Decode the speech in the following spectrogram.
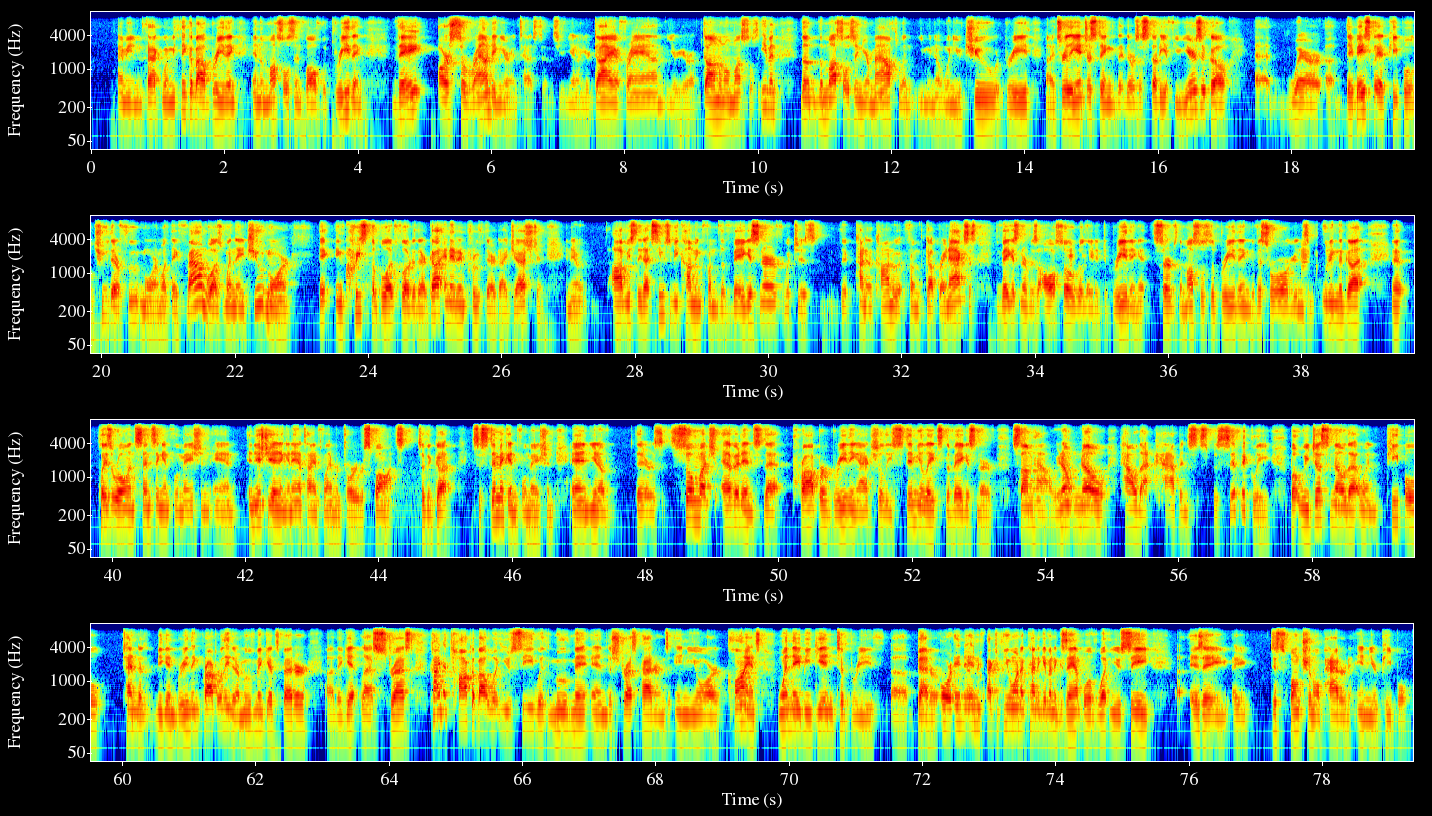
I mean in fact when we think about breathing and the muscles involved with breathing they are surrounding your intestines. You, you know your diaphragm your, your abdominal muscles even the, the muscles in your mouth when you know when you chew or breathe. Uh, it's really interesting that there was a study a few years ago uh, where uh, they basically had people chew their food more and what they found was when they chewed more it increased the blood flow to their gut and it improved their digestion. And you know obviously that seems to be coming from the vagus nerve which is the kind of the conduit from the gut brain axis. The vagus nerve is also related to breathing. It serves the muscles of breathing, the visceral organs, including the gut. It plays a role in sensing inflammation and initiating an anti-inflammatory response to the gut systemic inflammation. And you know, there's so much evidence that proper breathing actually stimulates the vagus nerve somehow. We don't know how that happens specifically, but we just know that when people tend to begin breathing properly, their movement gets better, uh, they get less stressed. Kind of talk about what you see with movement and the stress patterns in your clients when they begin to breathe uh, better. Or, in, in fact, if you want to kind of give an example of what you see uh, is a, a dysfunctional pattern in your people.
